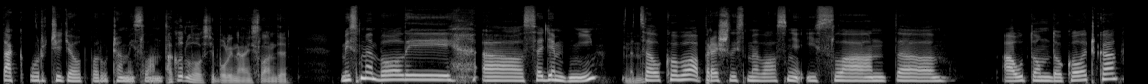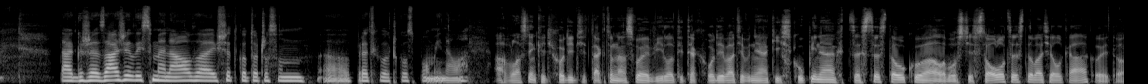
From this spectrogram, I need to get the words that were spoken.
tak určite odporúčam Island. Ako dlho ste boli na Islande? My sme boli uh, e, 7 dní mm-hmm. celkovo a prešli sme vlastne Island uh, autom do kolečka. Takže zažili sme naozaj všetko to, čo som uh, pred chvíľočkou spomínala. A vlastne keď chodíte takto na svoje výlety, tak chodívate v nejakých skupinách cez cestovku alebo ste solo cestovateľka? Ako je to?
